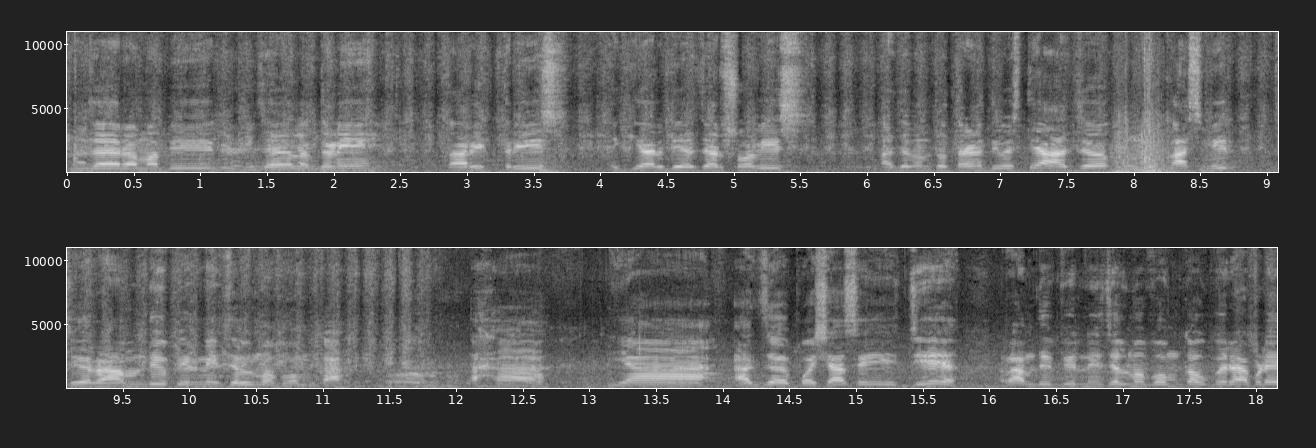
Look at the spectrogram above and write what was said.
જય રામાપીર જય લગણી તારીખ ત્રીસ અગિયાર બે હજાર ચોવીસ. આજે આમ તો ત્રણ દિવસ થયા. આજ ઊંડું કાશ્મીર જે રામદેવ પીરની જન્મભૂમિકા હા. ત્યાં આજ પૈસા છે જે રામદેવ પીરની જન્મ ભૂમિકા ઉપર આપણે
